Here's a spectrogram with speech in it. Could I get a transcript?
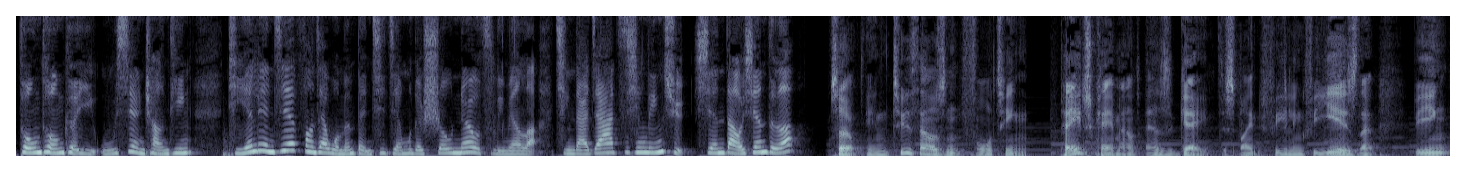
通通可以无限畅听。体验链接放在我们本期节目的 show notes 里面了，请大家自行领取，先到先得。So in 2014, Page came out as gay, despite feeling for years that being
